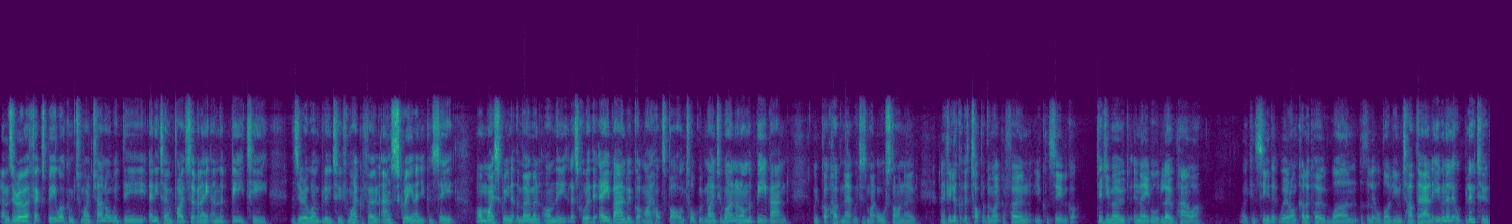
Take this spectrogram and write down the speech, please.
M0FXB, welcome to my channel with the Anytone 578 and the BT01 Bluetooth microphone and screen. And you can see on my screen at the moment on the let's call it the A band we've got my hotspot on Talk Group 91 and on the B band we've got HubNet which is my all-star node. And if you look at the top of the microphone you can see we've got Digimode enabled low power we can see that we're on color code 1 there's a little volume tab there and even a little bluetooth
